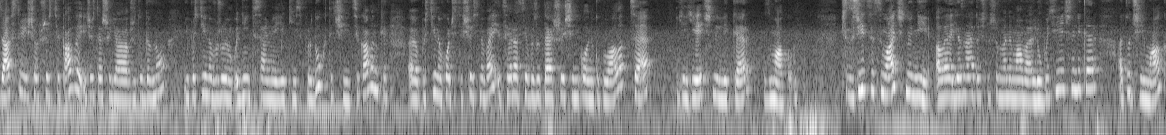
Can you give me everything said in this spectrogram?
з Австрії, щоб щось цікаве, і через те, що я вже тут давно і постійно вожу їм одні й ті самі якісь продукти чи цікавинки. е, Постійно хочеться щось нове, і цей раз я везу те, що я ще ніколи не купувала. Це яєчний лікер з маком. Чи звучить це смачно? Ні. Але я знаю точно, що в мене мама любить яєчний лікер, а тут ще й мак.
